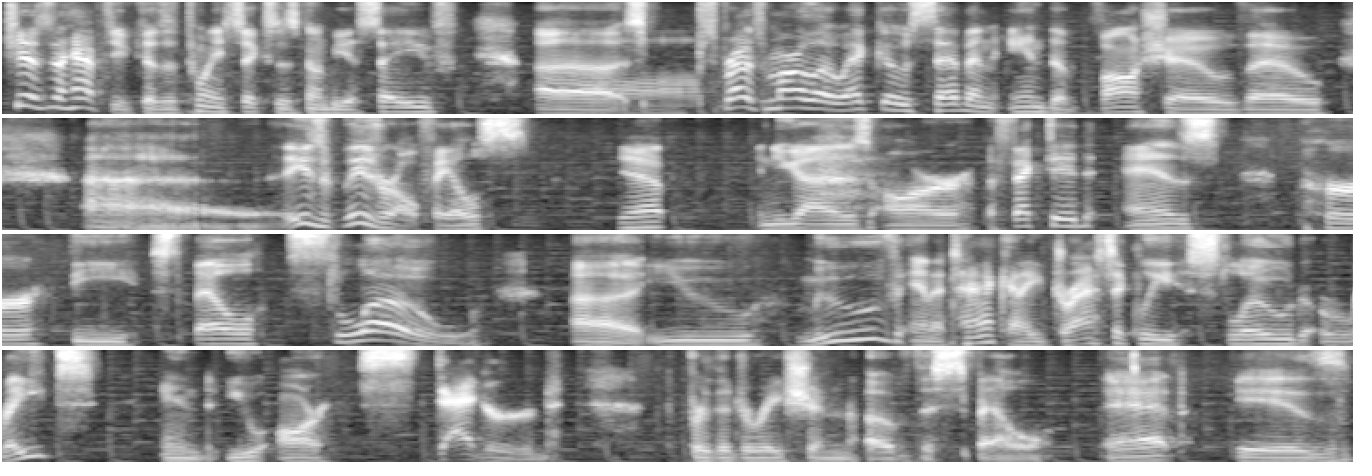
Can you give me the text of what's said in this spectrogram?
She doesn't have to because a 26 is going to be a save. Uh, Sp- Sprouts Marlowe, Echo 7, and Devasho, though, uh, these, these are all fails. Yep. And you guys are affected as per the spell slow. Uh, you move and attack at a drastically slowed rate, and you are staggered for the duration of the spell. That is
